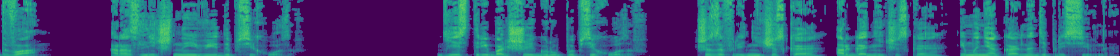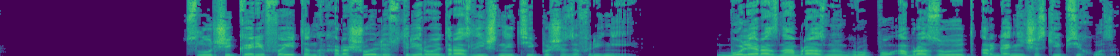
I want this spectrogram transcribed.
2. Различные виды психозов. Есть три большие группы психозов – шизофреническая, органическая и маниакально-депрессивная. Случай Кэрри Фейтона хорошо иллюстрирует различные типы шизофрении. Более разнообразную группу образуют органические психозы.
